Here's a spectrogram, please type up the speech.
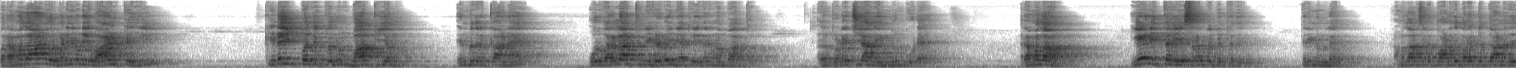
ரமதான் ஒரு மனிதனுடைய வாழ்க்கையில் கிடைப்பது பெரும் பாக்கியம் என்பதற்கான ஒரு வரலாற்று நிகழ்வை நேற்றைய தினம் நாம் பார்த்தோம். அதன் தொடர்ச்சியாக இன்றும் கூட. ரமதான் ஏன் இத்தகைய சிறப்பை பெற்றது? தெரியணும்ல ரமதான் சிறப்பானது பறக்கத்தானது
